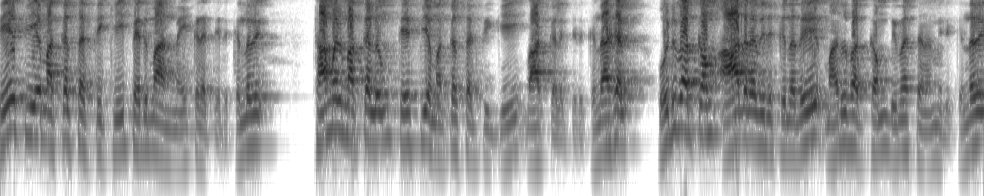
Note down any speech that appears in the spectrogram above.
தேசிய மக்கள் சக்திக்கு பெரும்பான்மை கிடைத்திருக்கின்றது. தமிழ் மக்களும் தேசிய மக்கள் சக்திக்கு வாக்களித்திருக்கின்றார்கள். ஒரு பக்கம் ஆதரவு இருக்கின்றது மறுபக்கம் விமர்சனம் இருக்கின்றது.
